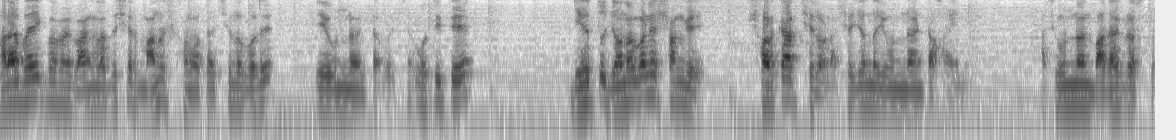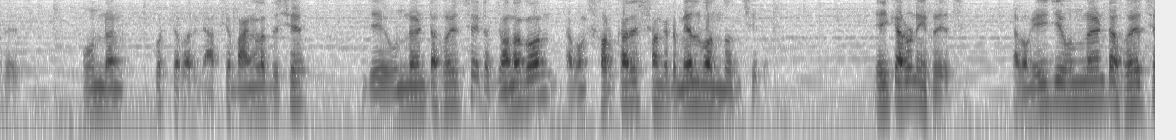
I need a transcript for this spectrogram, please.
ধারাবাহিকভাবে বাংলাদেশের মানুষ ক্ষমতায় ছিল বলে এই উন্নয়নটা হয়েছে। অতীতে যেহেতু জনগণের সঙ্গে সরকার ছিল না সেই জন্য এই উন্নয়নটা হয়নি। আজকে উন্নয়ন বাধাগ্রস্ত হয়েছে। উন্নয়ন করতে পারেনি। আজকে বাংলাদেশের যে উন্নয়নটা হয়েছে, এটা জনগণ এবং সরকারের সঙ্গে একটা মেলবন্ধন ছিল। এই কারণেই হয়েছে। এবং এই যে উন্নয়নটা হয়েছে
